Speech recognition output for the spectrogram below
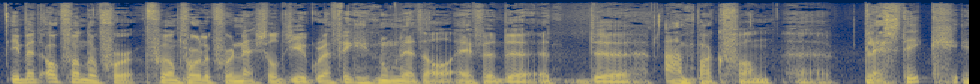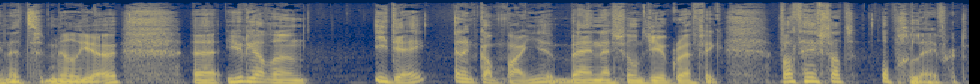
je bent ook verantwoordelijk voor National Geographic. Ik noem net al even de, de aanpak van uh, plastic in het milieu. Uh, jullie hadden een idee en een campagne bij National Geographic. Wat heeft dat opgeleverd?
